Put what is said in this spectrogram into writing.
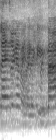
และเจอกันใหม่ในคลิปหน้า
